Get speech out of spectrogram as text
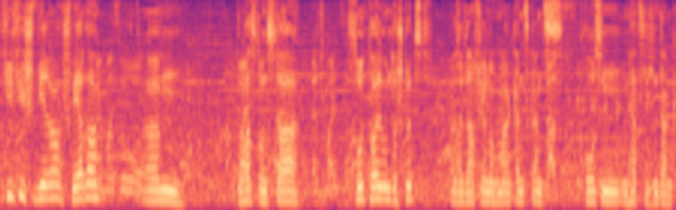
viel, viel schwerer. schwerer. Ähm, du hast uns da so toll unterstützt. Also dafür nochmal ganz, ganz großen und herzlichen Dank.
